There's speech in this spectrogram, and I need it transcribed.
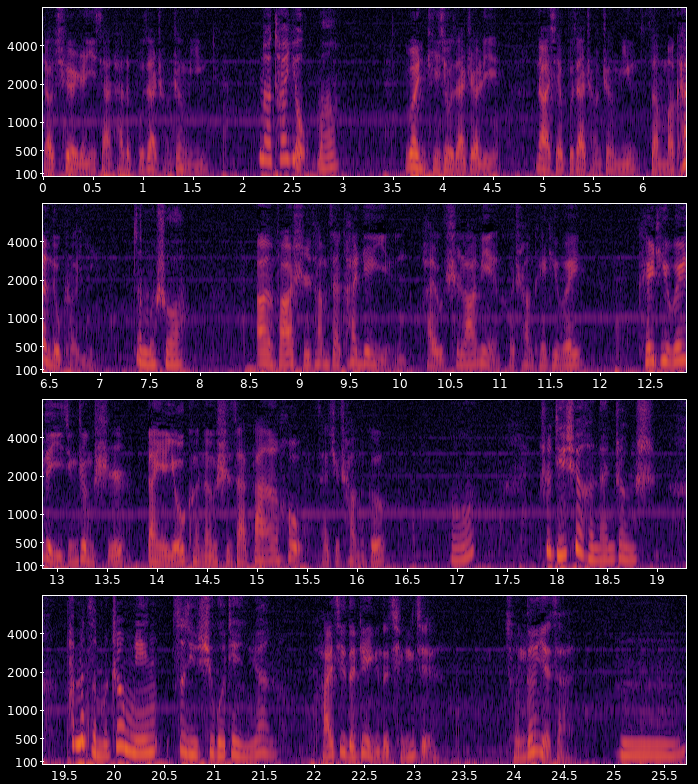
要确认一下他的不在场证明。那他有吗？问题就在这里，那些不在场证明怎么看都可以。怎么说？案发时他们在看电影，还有吃拉面和唱 KTV。KTV 的已经证实，但也有可能是在犯案后才去唱的歌。哦，这的确很难证实。他们怎么证明自己去过电影院呢？还记得电影的情节，存根也在。嗯，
